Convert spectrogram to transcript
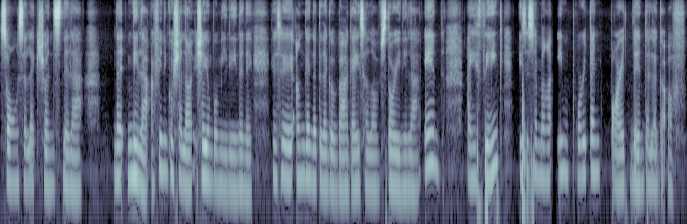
song selections nila na, nila, feeling ko siya lang, siya yung pumili nun eh. Kasi ang ganda talaga bagay sa love story nila. And I think isa sa mga important part din talaga of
